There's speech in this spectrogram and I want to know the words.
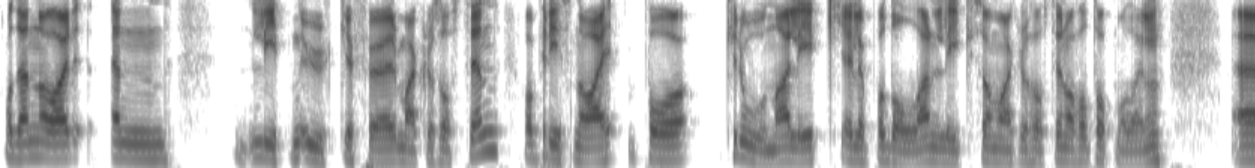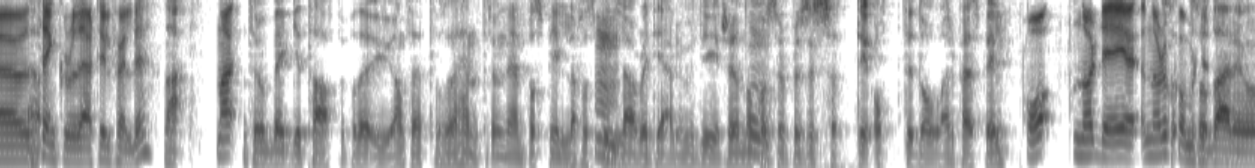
Og den var en liten uke før Microsoft sin, og prisene var på krona lik, eller på dollaren lik som Microsoft sin, i hvert fall toppmodellen. Eh, Ja. Tenker du det er tilfeldig? Nei. Nei. Jeg tror begge taper på det uansett, og så henter de det igjen på spillet, for spillet har blitt jævlig mye dyrere. Nå koster det plutselig 70-80 dollar per spill. Og når det, når det Så, kommer så til det er jo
